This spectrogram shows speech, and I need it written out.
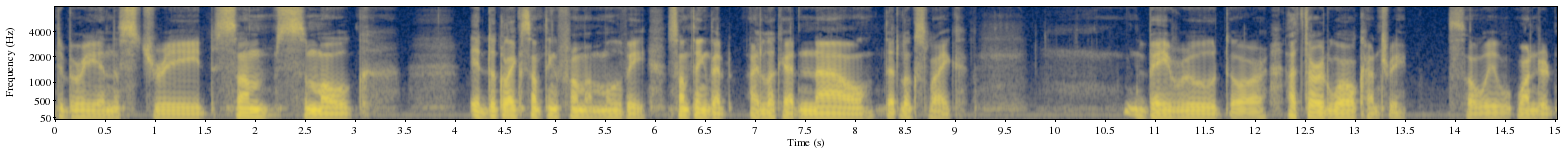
debris in the street, some smoke. It looked like something from a movie, something that I look at now that looks like Beirut or a third world country. So we wondered,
